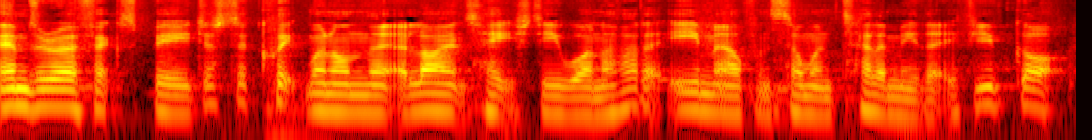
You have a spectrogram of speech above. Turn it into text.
M0FXB, just a quick one on the Ailunce HD one. I've had an email from someone telling me that if you've got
